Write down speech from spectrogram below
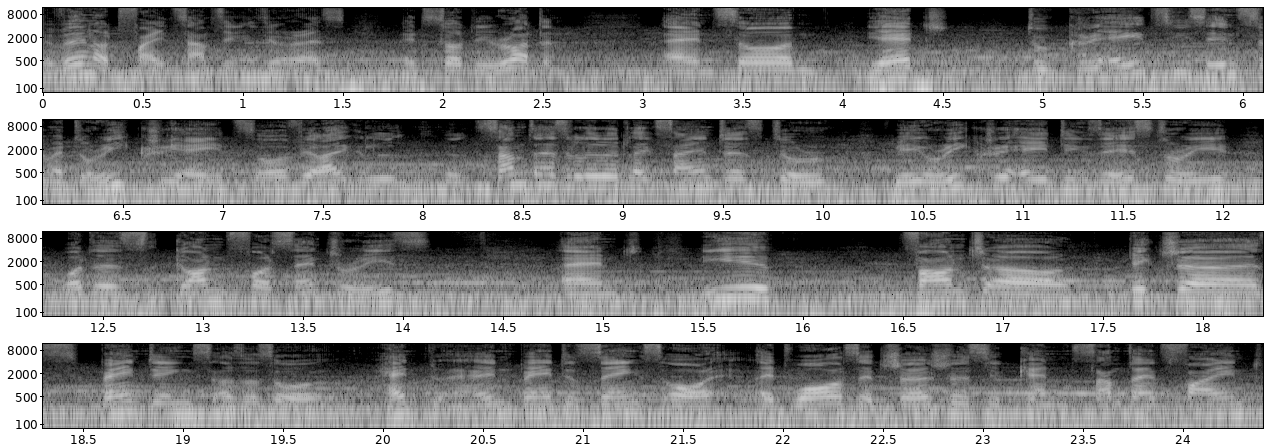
You will not find something in the earth. It's totally rotten, and so um, you had to create these instrument to recreate. So if you like, sometimes a little bit like scientists to be recreating the history what has gone for centuries, and he found uh, pictures, paintings, also so hand, hand painted things, or at walls at churches you can sometimes find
